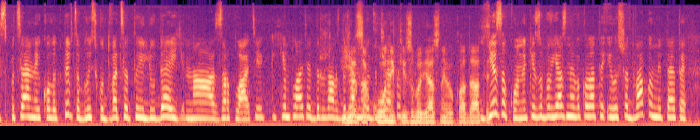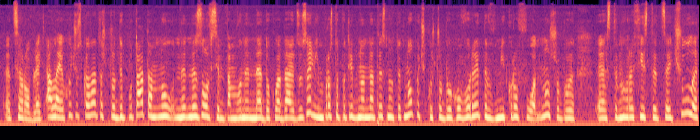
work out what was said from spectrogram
спеціальний колектив. Це близько 20 людей на зарплаті, яким платять держав з Є державного закон, бюджету. який зобов'язаний викладати. Є закон. Закон, який зобов'язаний викладати, і лише два комітети е, це роблять. Але я хочу сказати, що депутатам ну не, зовсім там вони не докладають зусиль. Їм просто потрібно натиснути кнопочку, щоб говорити в мікрофон. Ну щоб е, стенографісти це чули.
